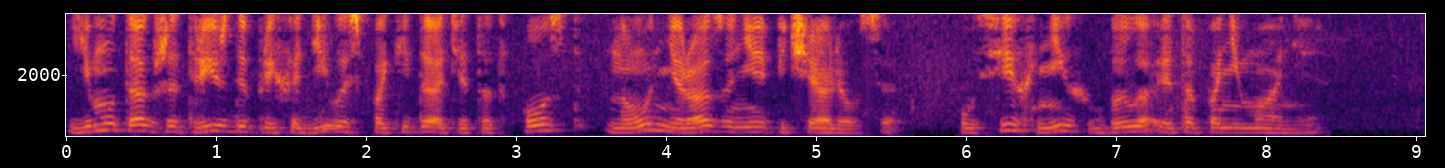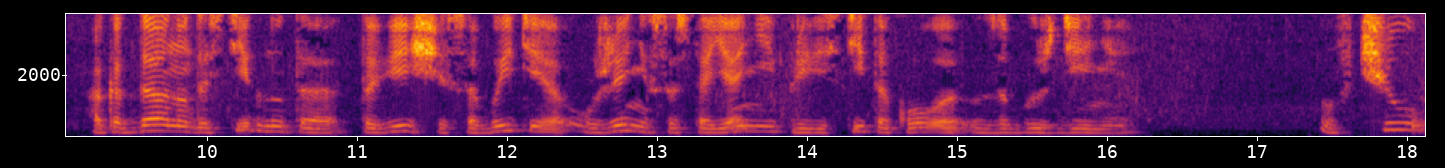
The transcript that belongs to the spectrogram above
Ему также трижды приходилось покидать этот пост, но он ни разу не опечалился. У всех них было это понимание. А когда оно достигнуто, то вещи, события уже не в состоянии привести такого в заблуждение. В Чу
